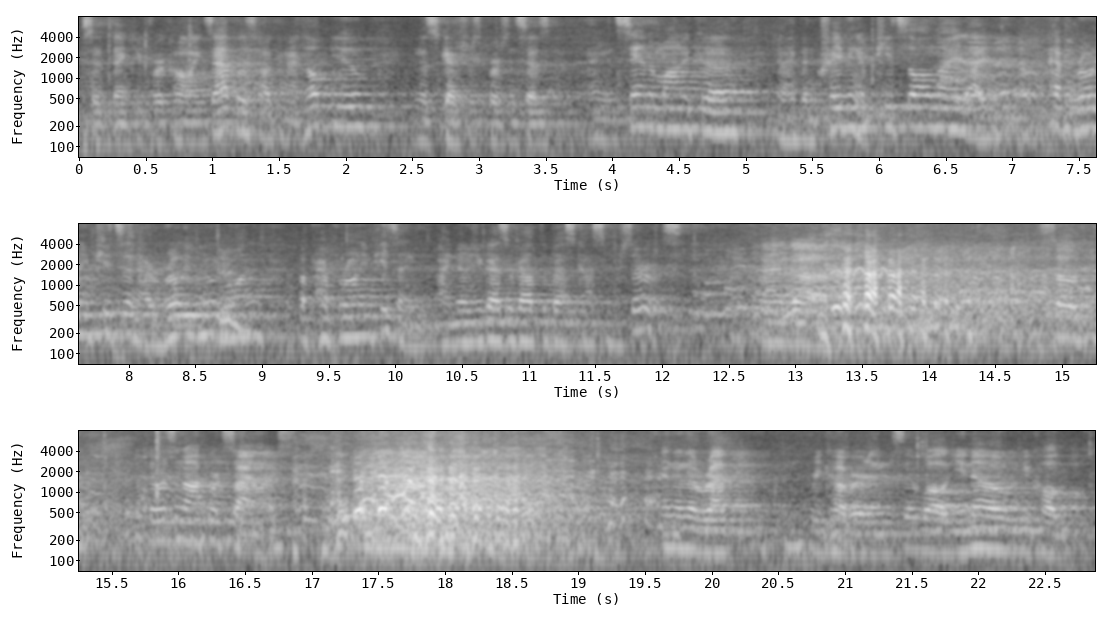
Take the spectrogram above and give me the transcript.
said, thank you for calling Zappos, how can I help you? And the Skechers person says, I'm in Santa Monica, and I've been craving a pizza all night, I, a pepperoni pizza, and I really, really want a pepperoni pizza, and I know you guys are about the best customer service. And uh, so there was an awkward silence. and then the rep recovered and said, well, you know, you called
